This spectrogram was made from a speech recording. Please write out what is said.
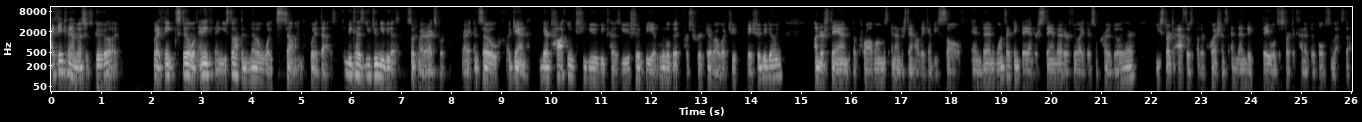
I think command the message is good, but I think still with anything, you still have to know what you're selling, what it does, because you do need to be the subject matter expert, right? And so again, they're talking to you because you should be a little bit prescriptive about what you they should be doing understand the problems and understand how they can be solved. And then once I think they understand that or feel like there's some credibility there, you start to ask those other questions and then they, they will just start to kind of divulge some of that stuff.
